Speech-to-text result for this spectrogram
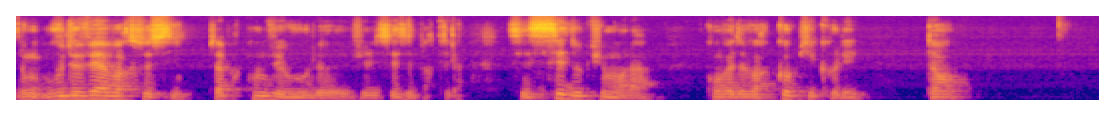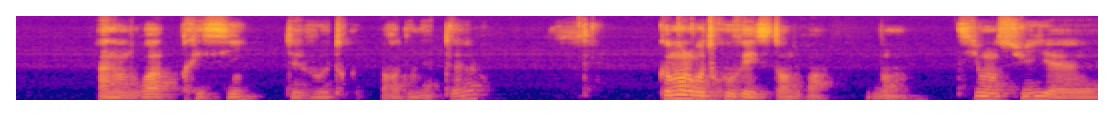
Donc, vous devez avoir ceci. Ça, par contre, je vais vous le, je vais laisser cette partie-là. C'est ces documents-là qu'on va devoir copier-coller dans un endroit précis de votre ordinateur. Comment le retrouver cet endroit? Bon, si on suit, euh,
